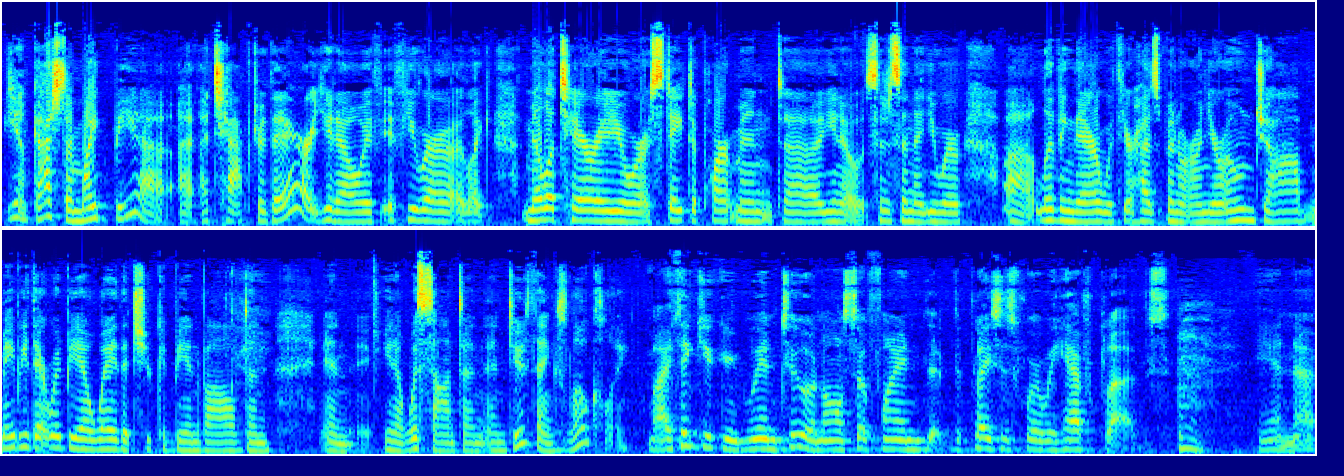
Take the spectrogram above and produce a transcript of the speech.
you know, gosh, there might be a, a, a chapter there. You know, if if you were like military or a State Department, uh, you know, citizen that you were uh, living there with your husband or on your own job, maybe there would be a way that you could be involved in, in you know, with Zonta and, and do things locally. Well, I think you can go in too and also find the, the places where we have clubs. And uh,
